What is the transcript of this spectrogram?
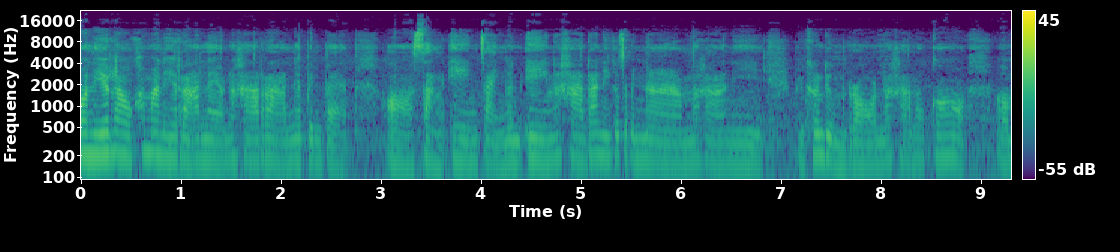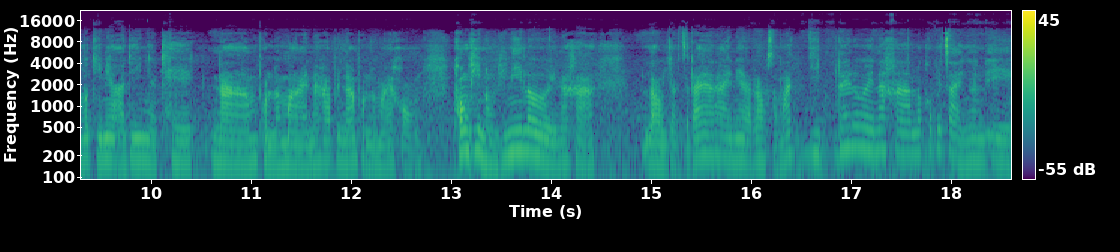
ตอนนี้เราเข้ามาในร้านแล้วนะคะ ร้านเนี่ยเป็นแบบสั่งเองจ่ายเงินเองนะคะ ด้านนี้ก็จะเป็นน้ำนะคะนี่เป็นเครื่องดื่มร้อนนะคะ แล้วก็เอ่อเมื่อกี้เนี่ยอาดี้เนี่ยเทคน้ำผลไม้นะคะ เป็นน้ำผลไม้ของท้องถิ่นของที่นี่เลยนะคะ เราอยากจะได้อะไรเนี่ยเราสามารถหยิบได้เลยนะคะ แล้วก็ไปจ่ายเงินเอง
